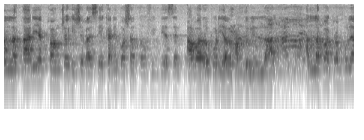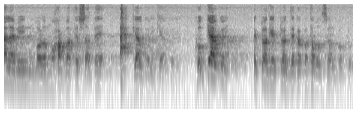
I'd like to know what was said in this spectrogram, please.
আল্লাহ তারই একটা অংশ হিসেবে আজকে এখানে বসার তৌফিক দিয়েছেন। আবারও পড়ি, আলহামদুলিল্লাহ। আল্লাহ পাক রব্বুল আলমিন বড় মোহাব্বতের সাথে খেয়াল করি খেয়াল করি। খুব খেয়াল করি। একটু আগে একটু এক জায়গায় কথা বলছি অল্প একটু।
